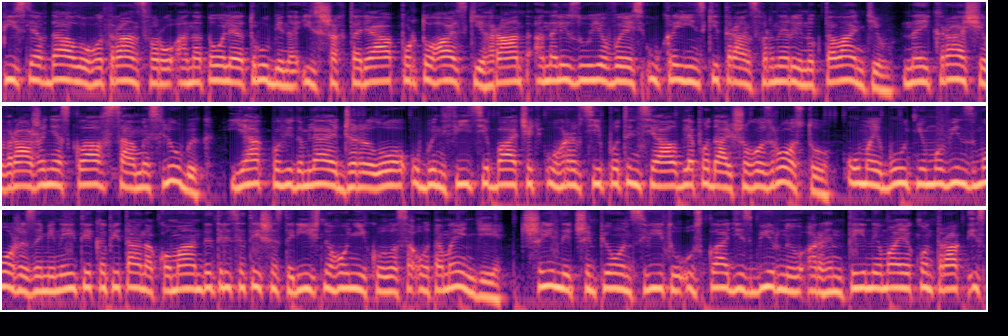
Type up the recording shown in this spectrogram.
Після вдалого трансферу Анатолія Трубіна із Шахтаря португальський грант аналізує весь український трансферний ринок талантів. Найкраще враження склав саме Слюбик. Як повідомляє джерело, у Бенфіці бачать у гравці потенціал для подальшого зросту. У майбутньому він зможе замінити капітана команди 36-річного Ніколаса Отаменді. Чинний чемпіон світу у складі збірної Аргентини має контракт із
